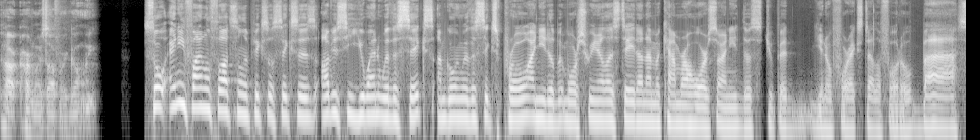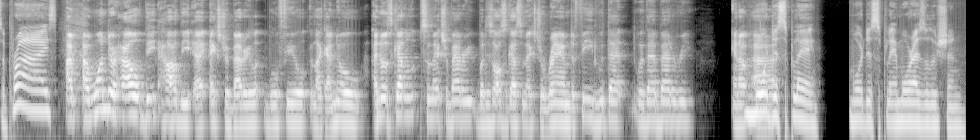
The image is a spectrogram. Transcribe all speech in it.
hardware and software going. So, any final thoughts on the Pixel 6s? Obviously, you went with a 6. I'm going with a 6 Pro. I need a little bit more screen real estate, and I'm a camera horse, so I need the stupid, you know, 4x telephoto. Bah, surprise! I, I wonder how the how the uh, extra battery will feel. Like I know I know it's got some extra battery, but it's also got some extra RAM to feed with that with that battery. And I, more display, more display, more resolution,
